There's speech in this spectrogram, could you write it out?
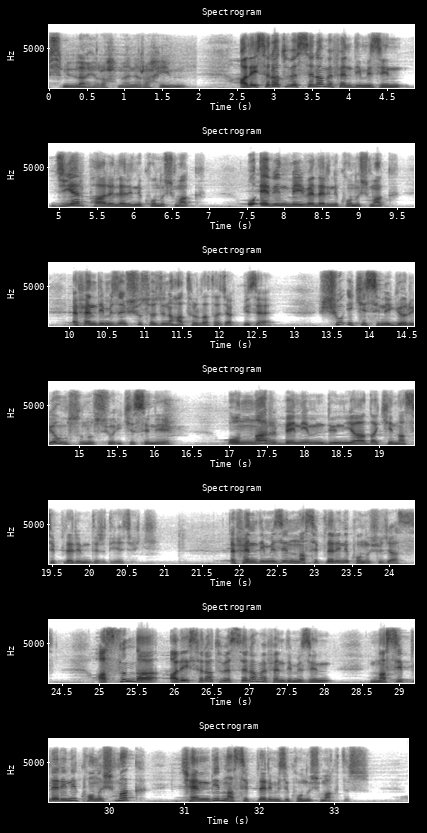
Bismillahirrahmanirrahim. Aleyhissalatü vesselam Efendimizin ciğer parelerini konuşmak, o evin meyvelerini konuşmak, Efendimizin şu sözünü hatırlatacak bize. Şu ikisini görüyor musunuz şu ikisini? Onlar benim dünyadaki nasiplerimdir diyecek. Efendimizin nasiplerini konuşacağız. Aslında aleyhissalatü vesselam Efendimizin nasiplerini konuşmak kendi nasiplerimizi konuşmaktır.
